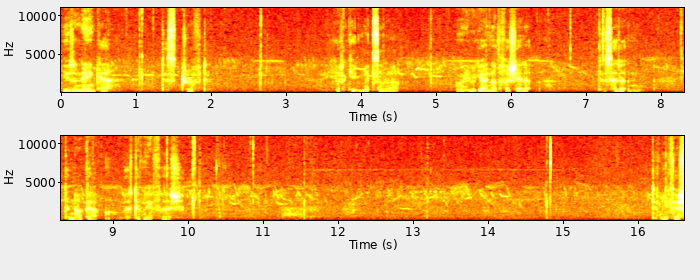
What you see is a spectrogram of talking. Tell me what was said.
Use an anchor, just drift. You gotta keep mixing it up. Oh, here we go, another fish at it. Just hit it and didn't hook up. It's definitely a fish. Definitely fish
